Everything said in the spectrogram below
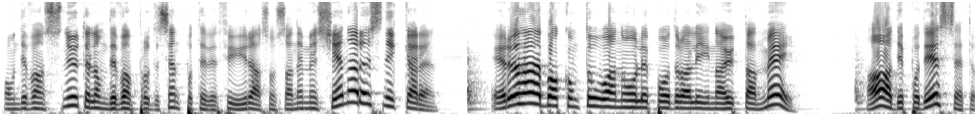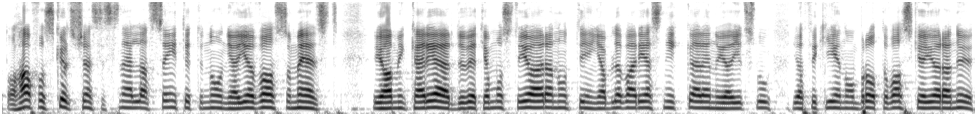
Om det var en snut eller om det var en producent på TV4 som sa Nej men tjenare snickaren! Är du här bakom toan och håller på att dra lina utan mig? Ja, det är på det sättet. Och han får skuldkänslor. Snälla, säg inte till någon. Jag gör vad som helst. Jag har min karriär, du vet. Jag måste göra någonting. Jag blev arga snickaren och jag, slog, jag fick genombrott. Och vad ska jag göra nu?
